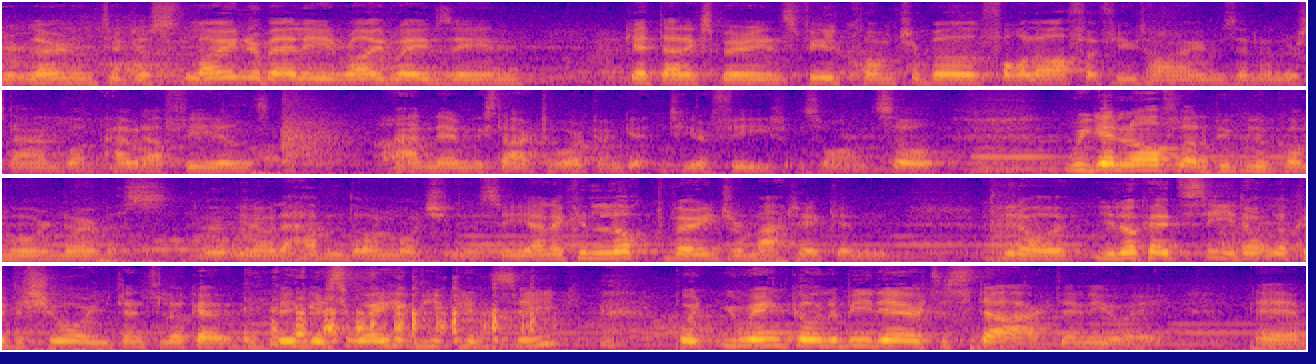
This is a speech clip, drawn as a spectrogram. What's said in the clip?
You're learning to just lie your belly, ride waves in, get that experience, feel comfortable, fall off a few times, and understand what, how that feels. And then we start to work on getting to your feet and so on. So we get an awful lot of people who come who are nervous, you know, they haven't done much in the sea, and it can look very dramatic and. You know, you look out to sea, you don't look at the shore, you tend to look out the biggest wave you can see, but you ain't going to be there to start anyway. Um,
